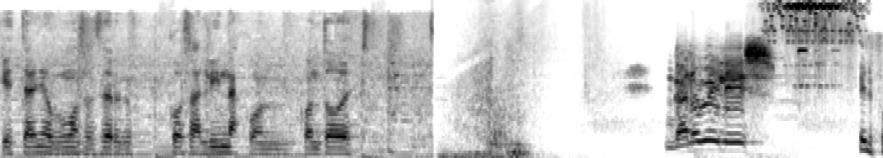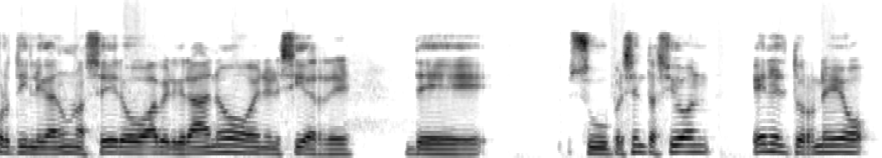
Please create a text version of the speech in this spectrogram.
que este año podamos hacer cosas lindas con, con todo esto. Ganó Vélez. El Fortín le ganó 1 a 0 a Belgrano en el cierre de su presentación en el torneo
